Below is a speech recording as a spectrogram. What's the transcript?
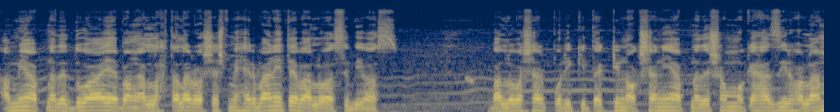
আমি আপনাদের দোয়ায় এবং আল্লাহ তালার অশেষ মেহেরবানিতে ভালো আছি বিওয়াস ভালোবাসার পরীক্ষিত একটি নকশা নিয়ে আপনাদের সম্মুখে হাজির হলাম।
